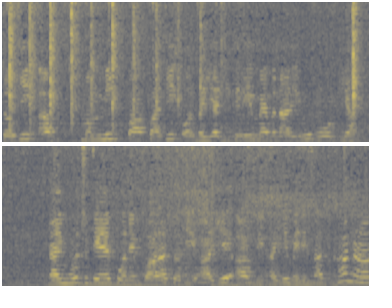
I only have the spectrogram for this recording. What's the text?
तो जी, अब मम्मी, पापा जी और भैया जी के लिए मैं बना रही हूँ रोटियाँ। टाइम हो चुके हैं पौने बारह तो जी आइए, आप भी खाइए मेरे साथ खाना।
